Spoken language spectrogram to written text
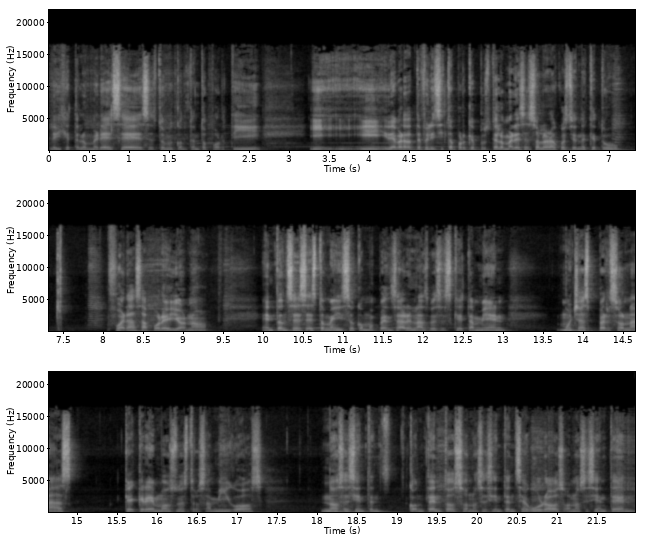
le dije, te lo mereces, estoy muy contento por ti. Y, de verdad te felicito porque pues te lo mereces, solo era cuestión de que tú fueras a por ello, ¿no? Entonces esto me hizo como pensar en las veces que también muchas personas que creemos nuestros amigos no se sienten contentos o no se sienten seguros o no se sienten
